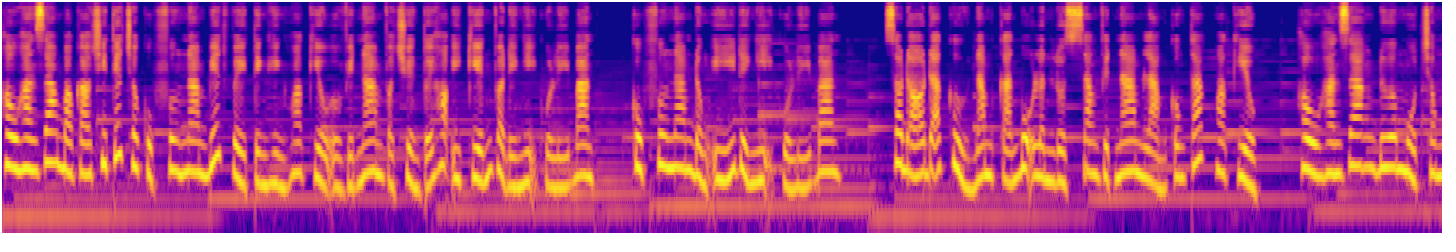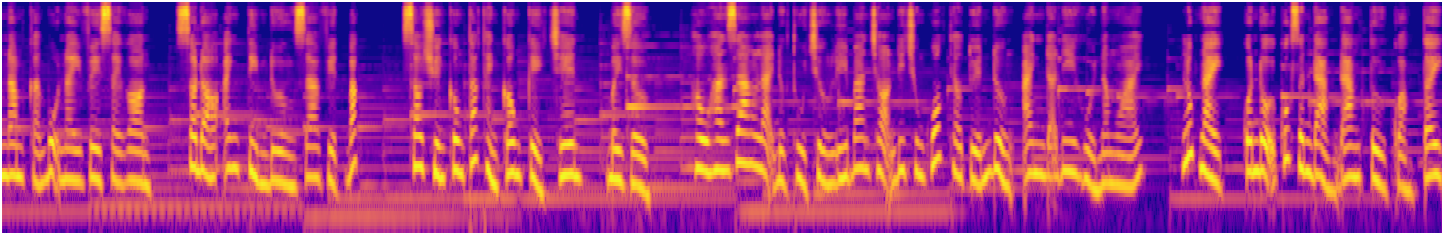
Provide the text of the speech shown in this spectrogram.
Hầu Hàn Giang báo cáo chi tiết cho Cục Phương Nam biết về tình hình Hoa Kiều ở Việt Nam và chuyển tới họ ý kiến và đề nghị của Lý Ban. Cục Phương Nam đồng ý đề nghị của Lý Ban. Sau đó đã cử 5 cán bộ lần lượt sang Việt Nam làm công tác Hoa Kiều. Hầu Hàn Giang đưa một trong năm cán bộ này về Sài Gòn, sau đó anh tìm đường ra Việt Bắc. Sau chuyến công tác thành công kể trên, bây giờ, Hầu Hàn Giang lại được Thủ trưởng Lý Ban chọn đi Trung Quốc theo tuyến đường anh đã đi hồi năm ngoái. Lúc này, quân đội quốc dân đảng đang từ Quảng Tây,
